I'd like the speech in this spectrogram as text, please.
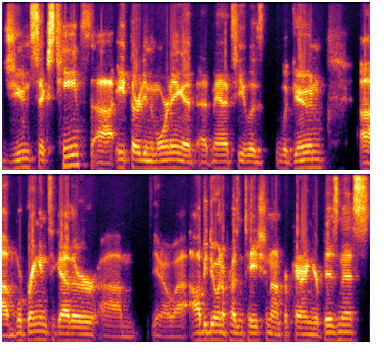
June 16th, uh, 8.30 in the morning at, at Manatee Lagoon. Um, we're bringing together, um, you know, uh, I'll be doing a presentation on preparing your business.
